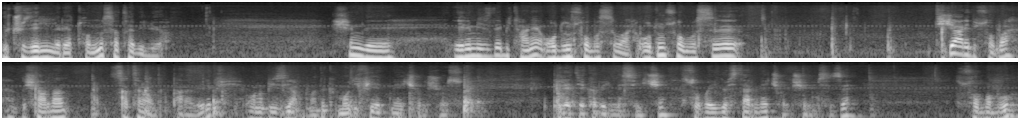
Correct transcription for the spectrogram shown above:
350 liraya tonunu satabiliyor. Şimdi elimizde bir tane odun sobası var. Odun sobası ticari bir soba. Dışarıdan satın aldık para verip. Onu biz yapmadık. Modifiye etmeye çalışıyoruz. Pelet yakabilmesi için. Sobayı göstermeye çalışayım size. Soba bu.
